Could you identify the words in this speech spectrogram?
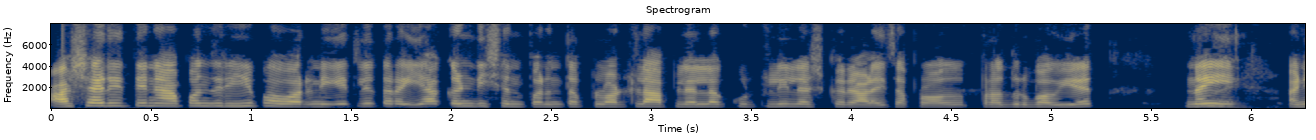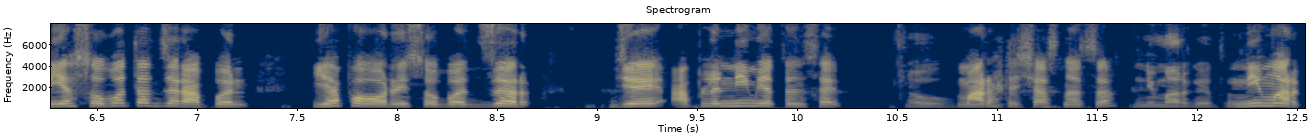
अशा रीतीने आपण जर ही फवारणी घेतली तर ह्या कंडिशनपर्यंत प्लॉटला आपल्याला कुठली लष्करी आळीचा प्रा- प्रादुर्भाव येत नाही. आणि यासोबतच जर आपण या फवारणीसोबत जर जे आपलं निम येतं साहेब महाराष्ट्र शासनाचं. निमार्क येतो. निमार्क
